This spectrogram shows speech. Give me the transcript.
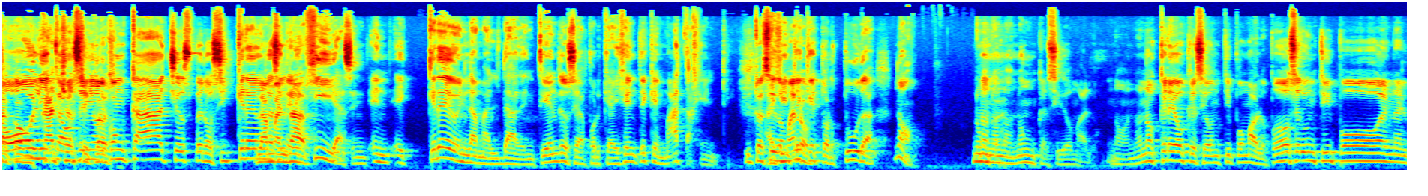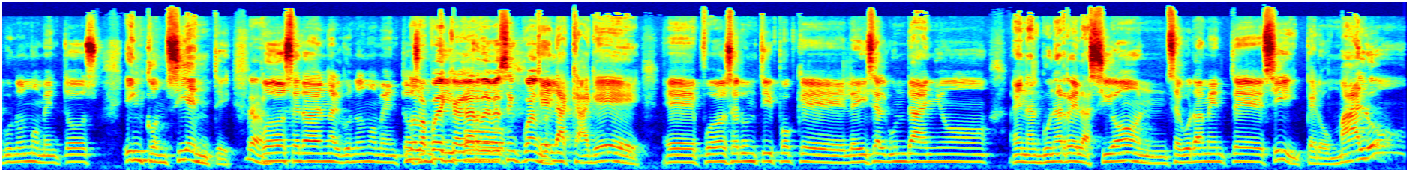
católica, con cachos un señor con cachos, pero sí creo La en las maldad. energías, en- en- eh, creo en la maldad, ¿entiendes? O sea, porque hay gente que mata gente. ¿Y tú has hay sido gente malo? que tortura. No. No, no, no, nunca he sido malo. No, no, no creo que sea un tipo malo. Puedo ser un tipo en algunos momentos inconsciente. Claro. Puedo ser en algunos momentos. Uno la puede cagar de vez en cuando. Que la cagué. Eh, puedo ser un tipo que le hice algún daño en alguna relación. Seguramente sí, pero malo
